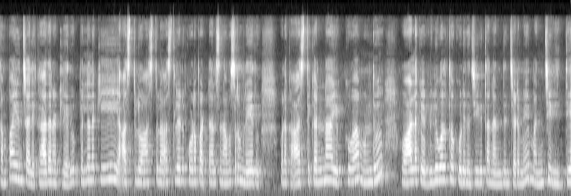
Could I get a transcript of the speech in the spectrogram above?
సంపాదించాలి కాదనట్లేదు. పిల్లలకి ఆస్తులు ఆస్తులు ఆస్తులను కూడా పట్టాల్సిన అవసరం లేదు. వాళ్ళకి ఆస్తి కన్నా ఎక్కువ ముందు వాళ్ళకి విలువలతో కూడిన జీవితాన్ని అందించడమే మంచి విద్య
